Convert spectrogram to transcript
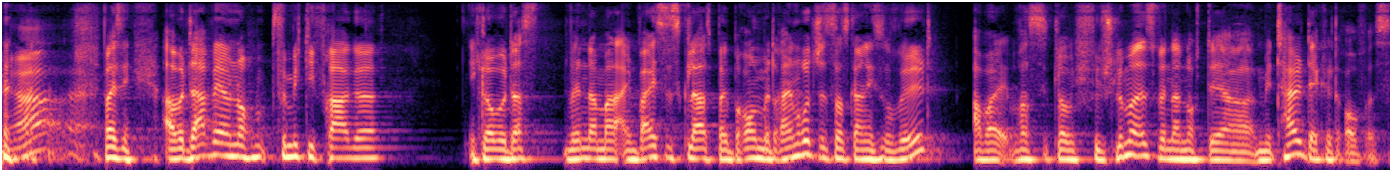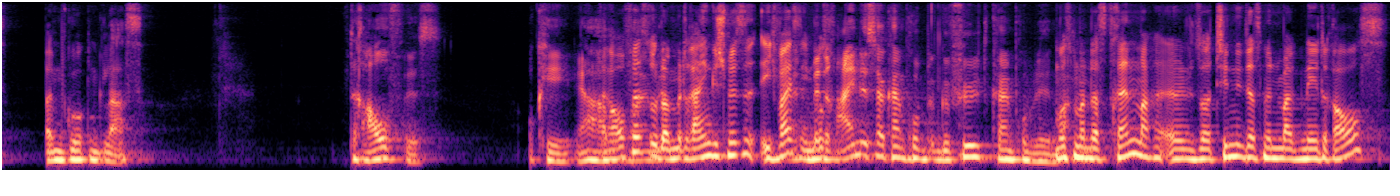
Ja, weiß nicht. Aber da wäre noch für mich die Frage, ich glaube, dass, wenn da mal ein weißes Glas bei braun mit reinrutscht, ist das gar nicht so wild. Aber was, glaube ich, viel schlimmer ist, wenn da noch der Metalldeckel drauf ist, beim Gurkenglas. drauf ist. Okay, ja. Drauf ist oder mit reingeschmissen? Ich weiß nicht. mit Muss, rein ist ja kein Problem, gefühlt kein Problem. muss man das trennen? Mach, äh, sortieren die das mit Magnet raus?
